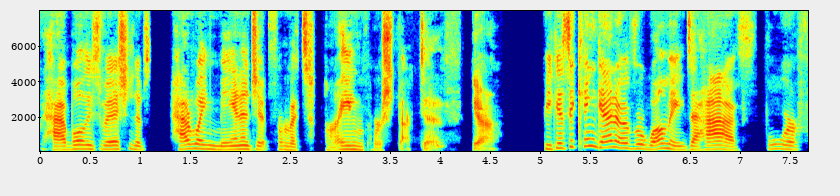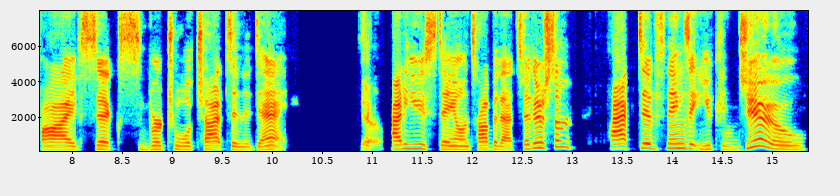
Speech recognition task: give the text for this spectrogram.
have all these relationships. How do I manage it from a time perspective? Yeah. Because it can get overwhelming to have four, five, six virtual chats in a day. Yeah. how do you stay on top of that? So there's some active things that you can do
